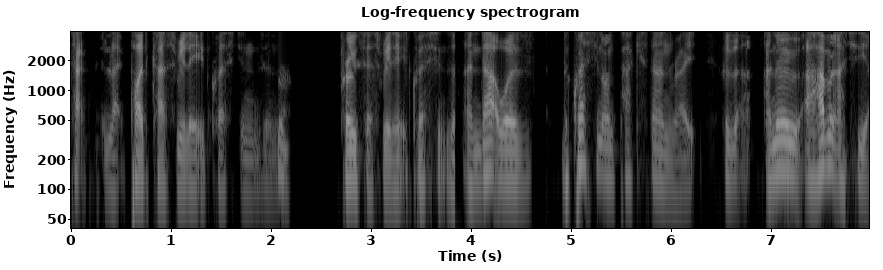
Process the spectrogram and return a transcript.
tact, like podcast related questions and sure. Process related questions and that was the question on pakistan right because i know i haven't actually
